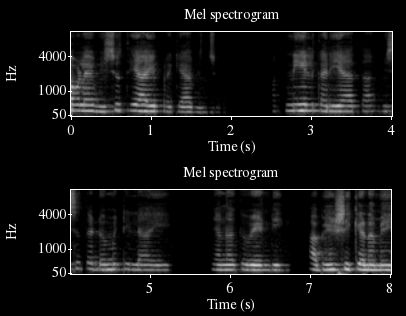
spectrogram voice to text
അവളെ വിശുദ്ധയായി പ്രഖ്യാപിച്ചു. അഗ്നിയിൽ കരിയാത്ത വിശുദ്ധ ഡൊമിറ്റില്ലായെ ഞങ്ങൾക്ക് വേണ്ടി അപേക്ഷിക്കണമേ.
